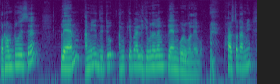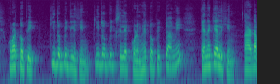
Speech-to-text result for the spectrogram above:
প্ৰথমটো হৈছে প্লেন আমি যিটো আমি কিবা লিখিবলৈ হ'লে আমি প্লেন কৰিব লাগিব। ফাৰ্ষ্টত আমি কোনোবা টপিক কি টপিক লিখিম কি টপিক চিলেক্ট কৰিম সেই টপিকটো আমি কেনেকৈ লিখিম তাৰ এটা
